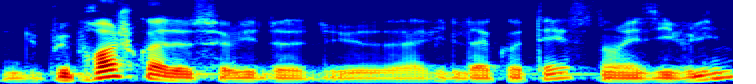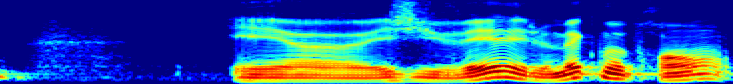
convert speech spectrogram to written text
du plus proche, quoi, de celui de, la ville d'à côté, c'est dans les Yvelines. Euh, et, j'y vais, et le mec me prend.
